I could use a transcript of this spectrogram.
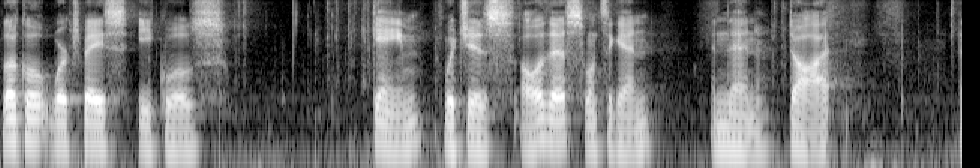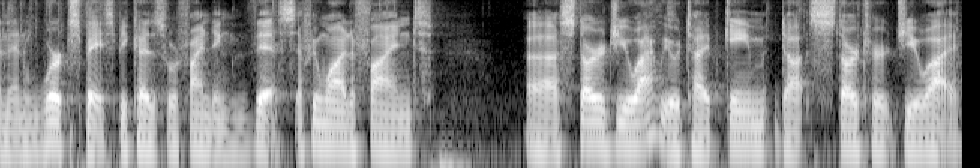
local workspace equals game, which is all of this once again, and then dot, and then workspace because we're finding this. If we wanted to find uh, starter GUI, we would type game.starter GUI.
